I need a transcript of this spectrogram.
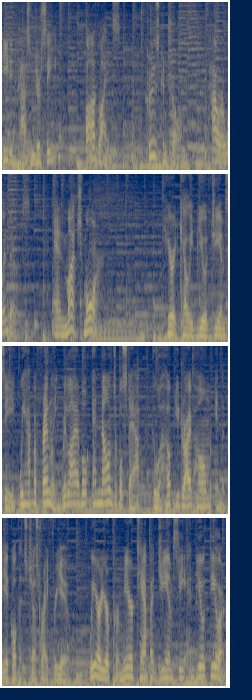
heated passenger seat, fog lights, cruise control, power windows, and much more. Here at Kelley Buick GMC, we have a friendly, reliable, and knowledgeable staff who will help you drive home in the vehicle that's just right for you. We are your premier Tampa GMC and Buick dealer,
